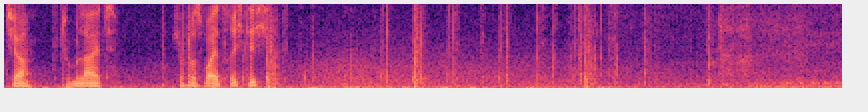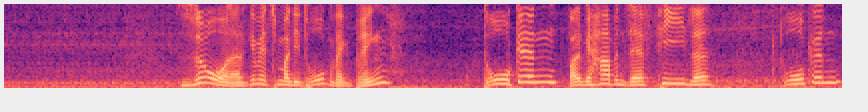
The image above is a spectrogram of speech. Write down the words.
Tja, tut mir leid. Ich hoffe, das war jetzt richtig. So, dann gehen wir jetzt mal die Drogen wegbringen. Drogen, weil wir haben sehr viele Drogen.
